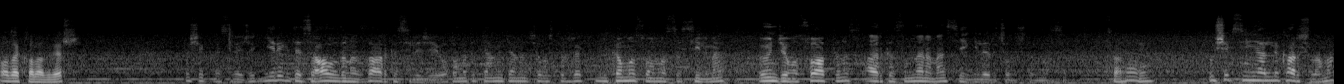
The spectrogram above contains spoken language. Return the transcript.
O da kalabilir. Işıkla silecek. Geri vitesi aldığınızda arka sileceği. Otomatik kendi kendine çalıştıracak. Yıkama sonrası silme. Ön cama su attınız. Arkasından hemen silgileri çalıştırması. Tamam. Işık sinyalli karşılama.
